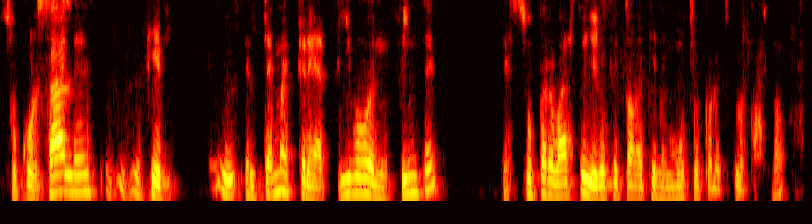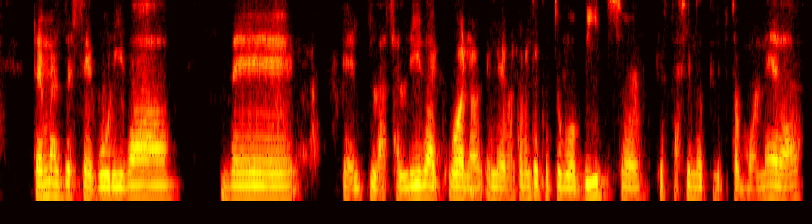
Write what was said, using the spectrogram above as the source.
sucursales. Es decir, el, tema creativo en fintech es súper vasto y yo creo que todavía tiene mucho por explotar, ¿no? Temas de seguridad, de la salida, bueno, el levantamiento que tuvo Bitso, que está haciendo criptomonedas,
